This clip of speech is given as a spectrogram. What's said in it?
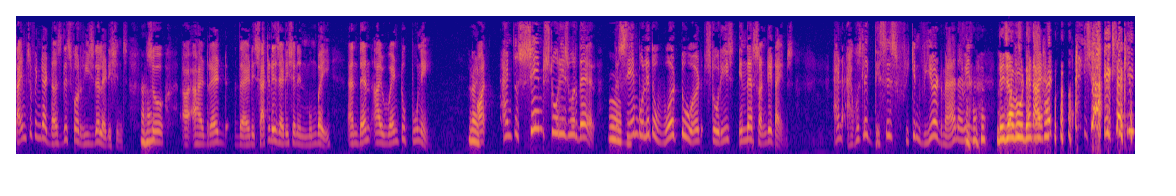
Times of India does this for regional editions. Uh-huh. So uh, I had read the edi- Saturday's edition in Mumbai, and then I went to Pune. Right. On, and the same stories were there. Oh. The same bole the word to word stories in their Sunday Times. And I was like, this is freaking weird, man. I mean, deja vu, deja I had, yeah, exactly.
